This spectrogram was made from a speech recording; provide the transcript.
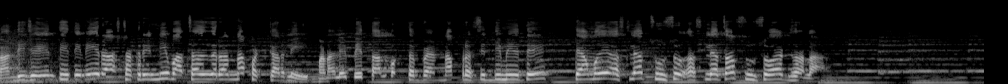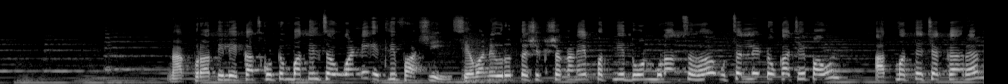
गांधी जयंती दिनी राज ठाकरेंनी वाचालवीरांना फटकारले. म्हणाले बेताल वक्तव्यांना प्रसिद्धी मिळते त्यामुळे असल्या असल्याचा सुसवाट झाला. नागपुरातील एकाच कुटुंबातील चौघांनी घेतली फाशी. सेवानिवृत्त शिक्षकाने पत्नी दोन मुलांसह उचलले टोकाचे पाऊल. आत्महत्येचे कारण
